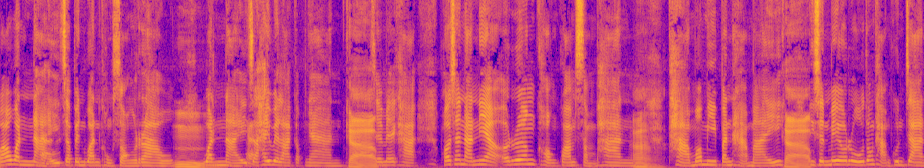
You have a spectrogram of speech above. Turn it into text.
ว่าวันไหนจะเป็นวันของสองเรา วันไหนจะให้เวลากับงานใช่ไหมคะ เพราะฉะนั้นเนี่ยเรื่องของความสัมพันธ์ ถามว่ามีปัญหาไหมดิฉันไม่รู้ต้องถามคุณจัน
